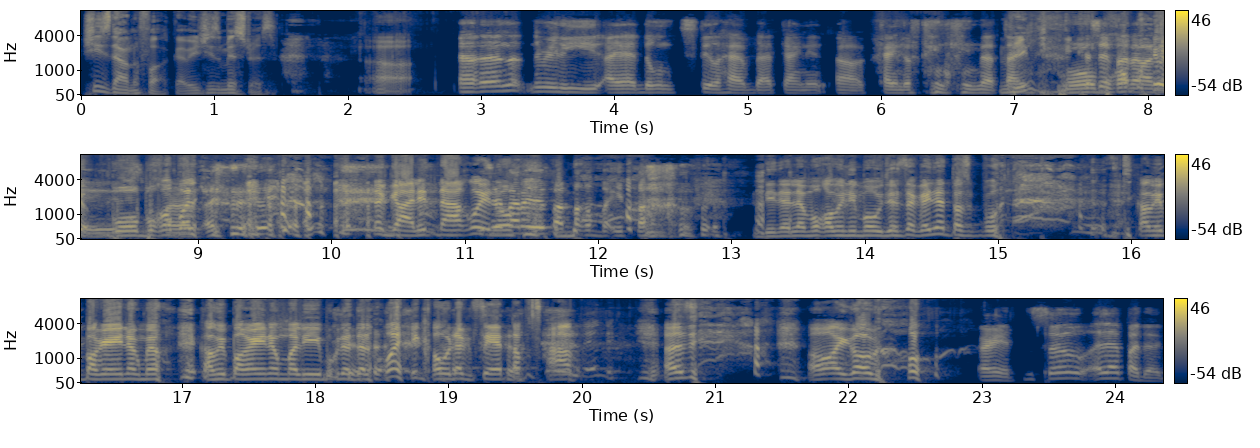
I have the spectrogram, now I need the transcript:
she's down to fuck. I mean, she's a mistress. Uh, Uh, not really. I don't still have that kind of uh, kind of thinking that time. Really? bobo Kasi ka parang pala. ano eh, Bobo ka pala. Nagalit na ako eh, Kasi no? parang napapakabait pa ako. Dinala mo kami ni Mo dyan sa ganyan, tapos po, kami pa ngayon ng, kami pa ngayon ng malibog na dalawa, ikaw nag-set up sa amin. As- okay, go, go. Alright, so wala pa doon.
